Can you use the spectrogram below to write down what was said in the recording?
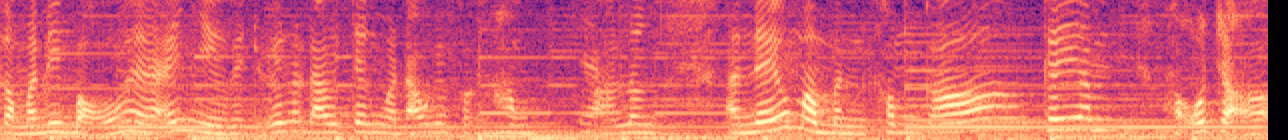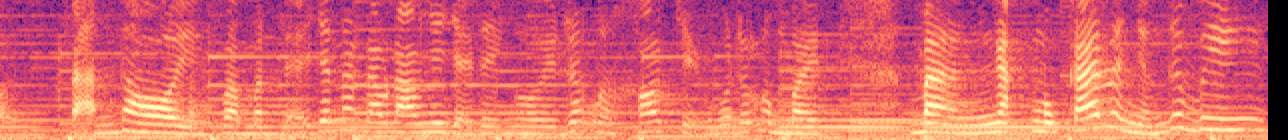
còn mà đi bộ hay là ấy nhiều thì chủ yếu là đau chân và đau cái phần hông dạ. lưng à, nếu mà mình không có cái hỗ trợ tạm thời và mình để cho nó đau đau như vậy thì người rất là khó chịu và rất là mệt. Mà ngặt một cái là những cái viên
